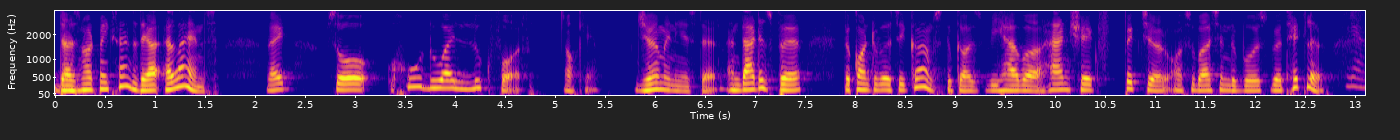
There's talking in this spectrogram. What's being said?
Does not make sense. They are alliance right? So who do i look for? Okay germany is there and that is where the controversy comes because we have a handshake picture of Subhash Chandra Bose with Hitler. Yeah.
